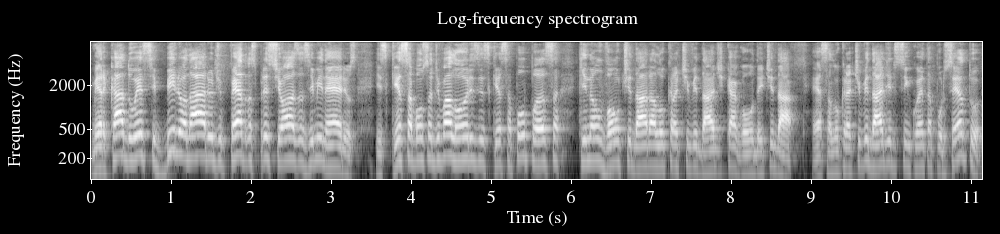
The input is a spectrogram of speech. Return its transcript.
Mercado esse bilionário de pedras preciosas e minérios. Esqueça a bolsa de valores, esqueça a poupança, que não vão te dar a lucratividade que a Golden te dá. Essa lucratividade de 50%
